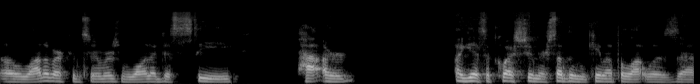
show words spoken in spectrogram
a lot of our consumers wanted to see how or I guess a question or something that came up a lot was uh,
